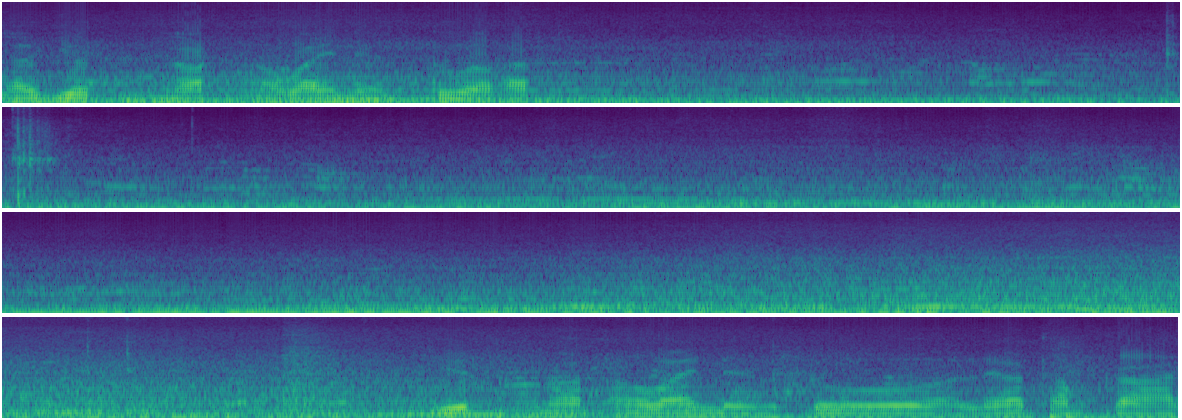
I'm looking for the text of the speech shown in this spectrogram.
แล้วยึดน็อตเอาไว้หนึ่งตัวครับยึดน็อตเอาไว้หนึ่งตัวแล้วทำการ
